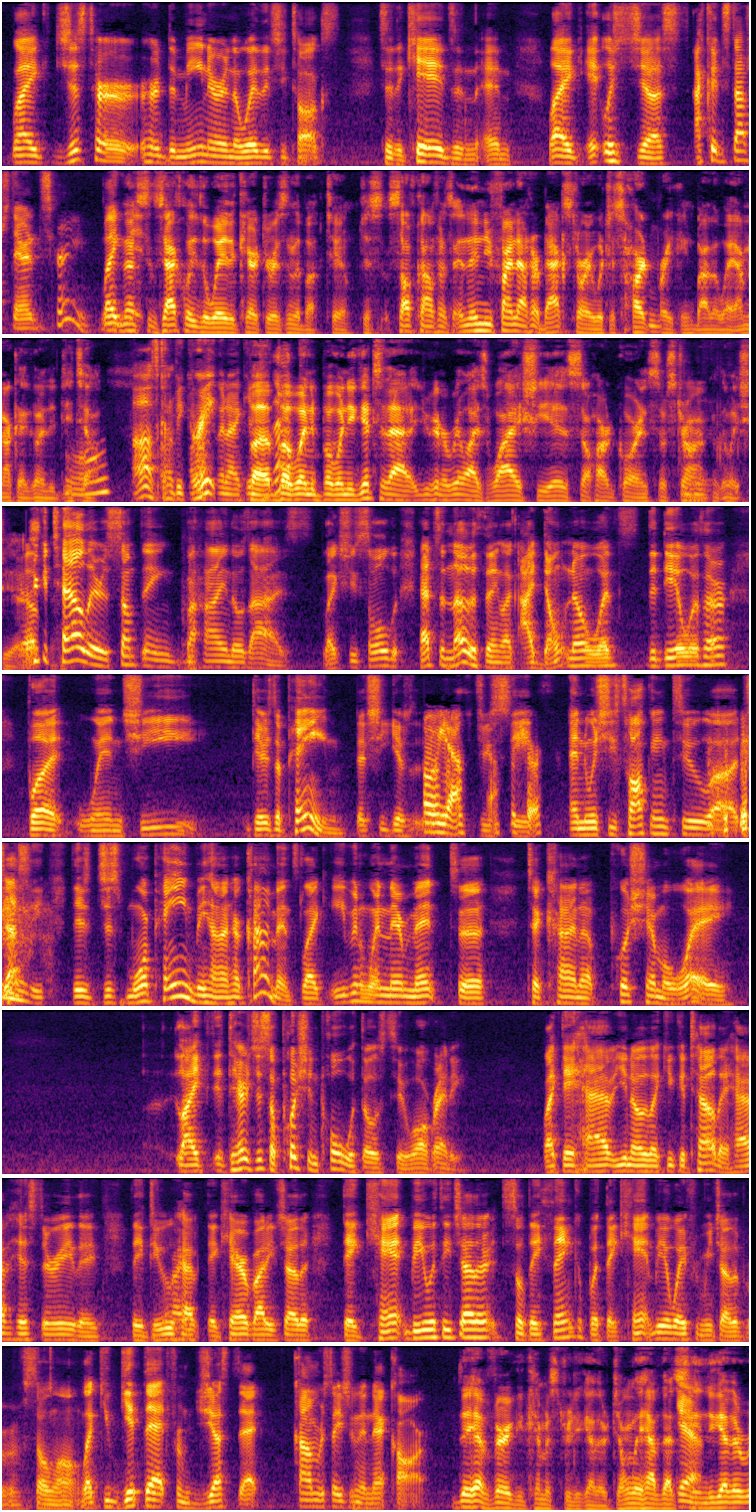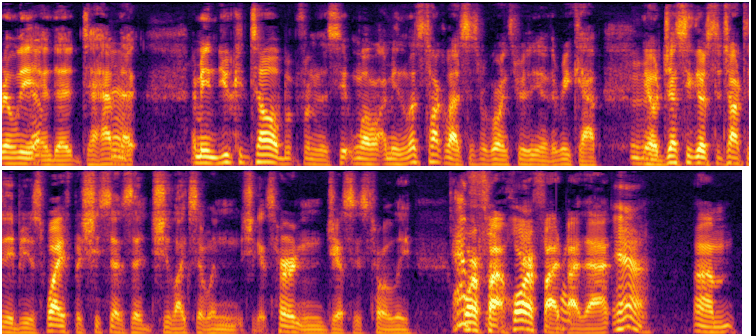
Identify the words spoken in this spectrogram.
like just her her demeanor and the way that she talks to the kids and and Like it was just I couldn't stop staring at the screen. Like And that's it- exactly the way the character is in the book too. Just self confidence, and then you find out her backstory, which is heartbreaking. By the way, I'm not going to go into detail. oh, it's gonna be great when I get. But to that. but when but when you get to that, you're going to realize why she is so hardcore and so strong Mm-hmm. the way she is. you could tell there's something behind those eyes. Like she sold. That's another thing. Like I don't know what's the deal with her, but when she there's a pain that she gives. Oh yeah, that you yeah, for see. sure. And when she's talking to uh, Jesse, there's just more pain behind her comments. Like even when they're meant to to kind of push him away, like there's just a push and pull with those two already. Like they have, you know, like you could tell they have history. They they do Right. have they care about each other. They can't be with each other, so they think, but they can't be away from each other for so long. Like you get that from just that conversation in that car. They have very good chemistry together. To only have that Yeah. scene together, really, Yep. and to, to have Yeah. that. I mean, you could tell from the scene. Well, I mean, let's talk about it since we're going through you know, the recap. Mm-hmm. You know, Jesse goes to talk to the abused wife, but she says that she likes it when she gets hurt, and Jesse's totally horrified horrified by that. Yeah. Um,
